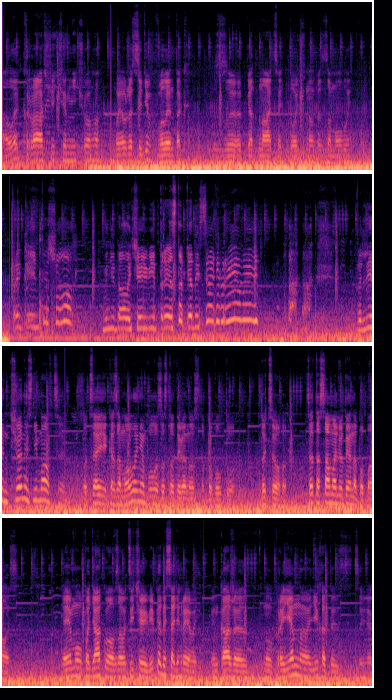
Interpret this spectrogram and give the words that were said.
Але краще, ніж нічого. Бо я вже сидів хвилин так з 15 точно без замовлень. Прикиньте, що? Мені дали чайові 350 гривень. Блін, чого я не знімав це? Оце яке замовлення було за 190 по болту. До цього. Це та сама людина попалась. Я йому подякував за оці чайові 50 гривень. Він каже: ну, приємно їхати це, як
